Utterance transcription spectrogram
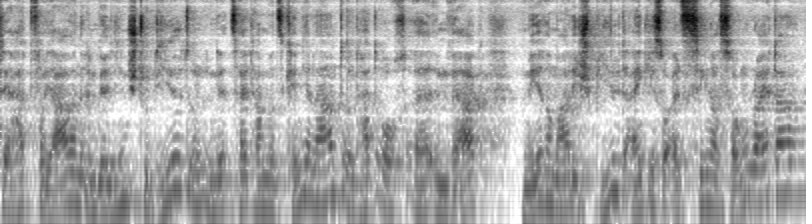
Der hat vor Jahren in Berlin studiert und in der Zeit haben wir uns kennengelernt und hat auch äh, im Werk mehrere Mal gespielt, eigentlich so als Singer-Songwriter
